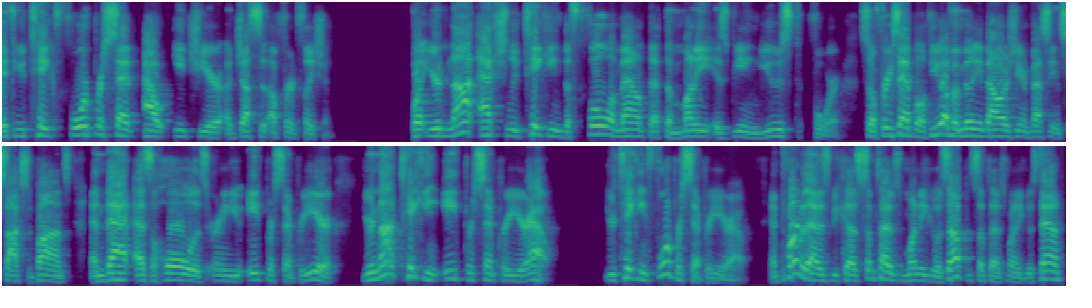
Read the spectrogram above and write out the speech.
if you take 4% out each year, adjusted up for inflation. But you're not actually taking the full amount that the money is being used for. So, for example, if you have a million dollars you're investing in stocks and bonds, and that as a whole is earning you 8% per year, you're not taking 8% per year out. You're taking 4% per year out. And part of that is because sometimes money goes up and sometimes money goes down.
